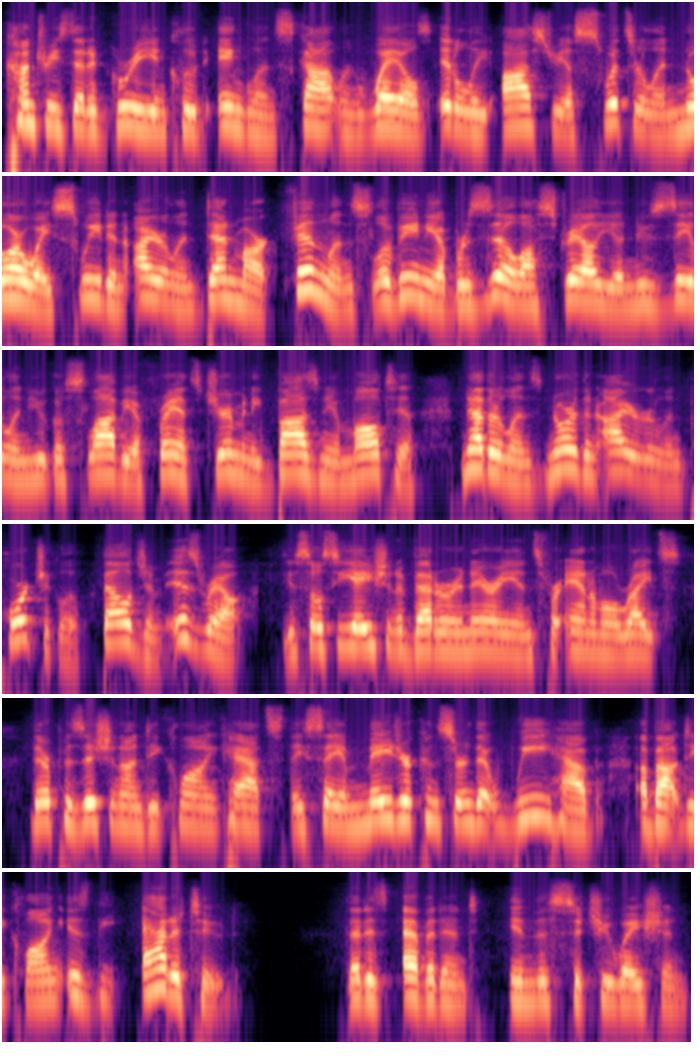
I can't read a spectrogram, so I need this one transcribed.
Countries that agree include England, Scotland, Wales, Italy, Austria, Switzerland, Norway, Sweden, Ireland, Denmark, Finland, Slovenia, Brazil, Australia, New Zealand, Yugoslavia, France, Germany, Bosnia, Malta, Netherlands, Northern Ireland, Portugal, Belgium, Israel, the Association of Veterinarians for Animal Rights. Their position on declawing cats, they say a major concern that we have about declawing is the attitude that is evident in this situation.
